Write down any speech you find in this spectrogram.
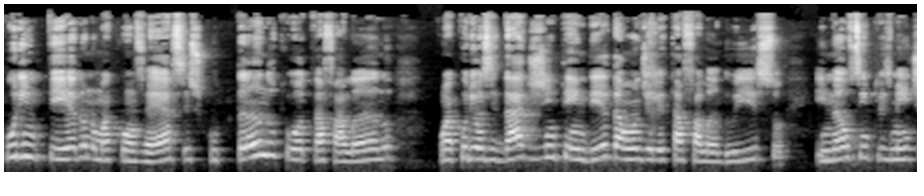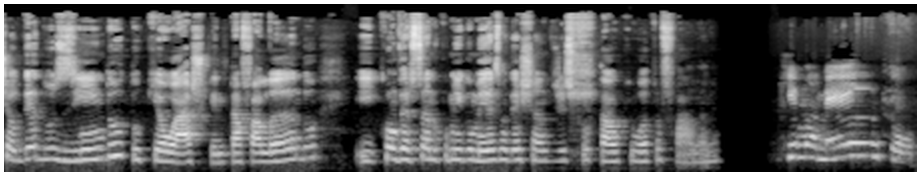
por inteiro numa conversa, escutando o que o outro está falando, com a curiosidade de entender de onde ele está falando isso, e não simplesmente eu deduzindo do que eu acho que ele está falando e conversando comigo mesmo, deixando de escutar o que o outro fala, né? Que momento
